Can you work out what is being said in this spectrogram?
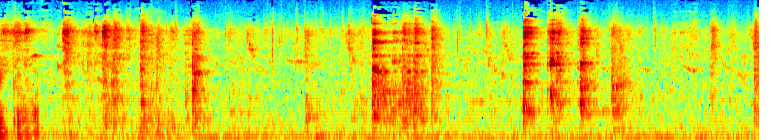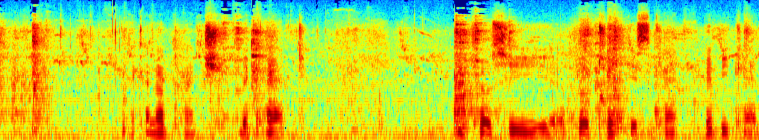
My god. I cannot touch the cat because she uh, protect this cat, baby cat.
